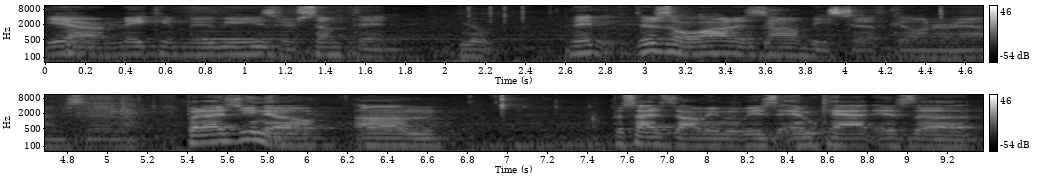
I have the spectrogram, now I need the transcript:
Yeah, or making movies or something. Nope. Maybe there's a lot of zombie stuff going around. So But as you know, um, besides zombie movies, MCAT is a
